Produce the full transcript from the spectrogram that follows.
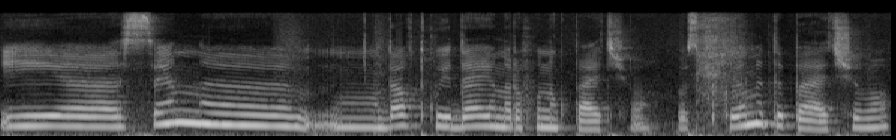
І е, син е, дав таку ідею на рахунок печива. Спекли ми те печиво.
